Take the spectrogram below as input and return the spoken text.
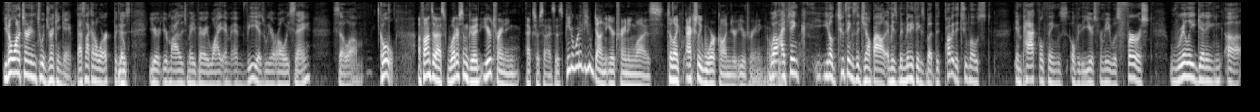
you don't want to turn it into a drinking game. That's not going to work because your your mileage may vary YMMV as we are always saying. So um, cool. Alfonso asks, "What are some good ear training exercises?" Peter, what have you done ear training wise to like actually work on your ear training? Well, I think you know two things that jump out. I mean, it's been many things, but the, probably the two most impactful things over the years for me was first really getting uh,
